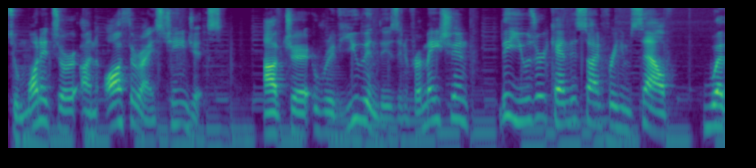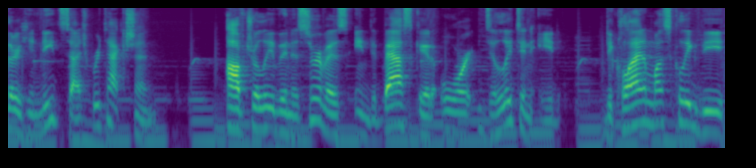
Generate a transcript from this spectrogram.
to monitor unauthorized changes. After reviewing this information, the user can decide for himself whether he needs such protection. After leaving a service in the basket or deleting it, the client must click the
